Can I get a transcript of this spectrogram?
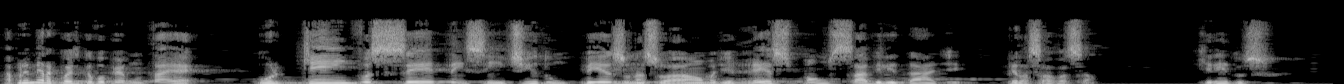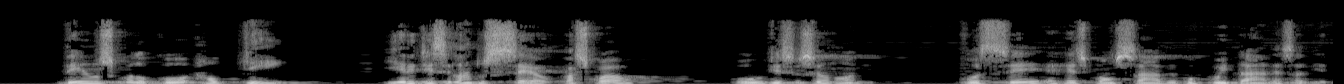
A primeira coisa que eu vou perguntar é: por quem você tem sentido um peso na sua alma de responsabilidade pela salvação? Queridos, Deus colocou alguém e ele disse lá do céu, Pascoal, ou disse o seu nome, você é responsável por cuidar dessa vida.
